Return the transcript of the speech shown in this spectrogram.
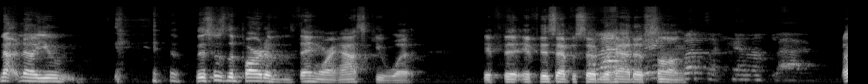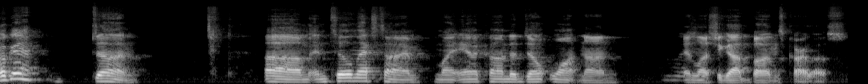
No, no, you. this is the part of the thing where I ask you what if the if this episode would had a song. Butts I cannot lie. Okay, done. Um, until next time, my anaconda don't want none unless you got buns, Carlos.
